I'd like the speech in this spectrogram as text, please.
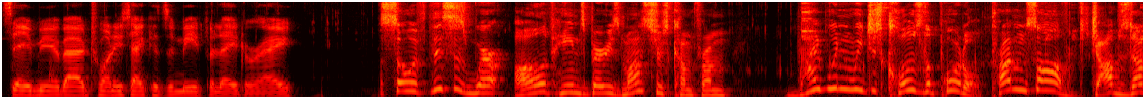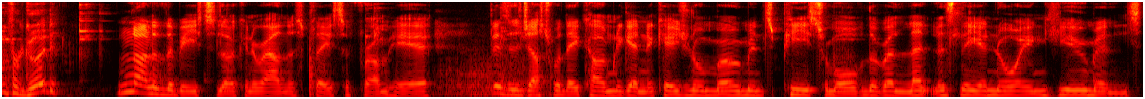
Save me about 20 seconds of meat for later, eh? So if this is where all of Hanesbury's monsters come from, why wouldn't we just close the portal? Problem solved. Job's done for good. None of the beasts lurking around this place are from here. This is just where they come to get an occasional moment's peace from all of the relentlessly annoying humans,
